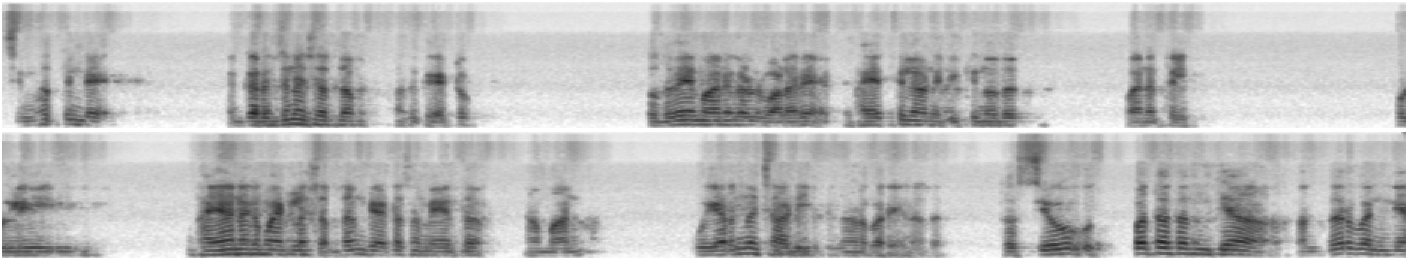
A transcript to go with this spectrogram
സിംഹത്തിന്റെ ഗർജന ശബ്ദം അത് കേട്ടു. പൊതുവെ മാനുകൾ വളരെ ഭയത്തിലാണ് ഇരിക്കുന്നത് വനത്തിൽ. പുള്ളി ഭയാനകമായിട്ടുള്ള ശബ്ദം കേട്ട സമയത്ത് ആ മാൻ ഉയർന്നു ചാടി എന്നാണ് പറയുന്നത്. തസ്യോ ഉത്പതന്ത്യ അന്തർവന്യ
